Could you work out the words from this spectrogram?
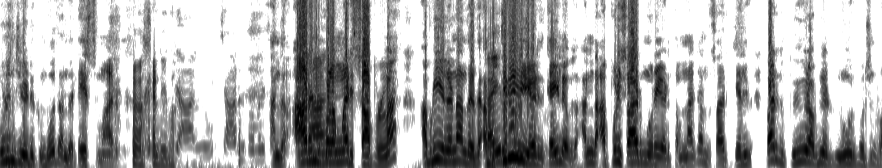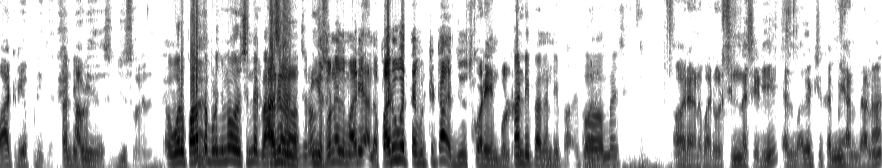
புழிஞ்சு எடுக்கும்போது அந்த டேஸ்ட் மாறுது. கண்டிப்பா. அந்த ஆரஞ்சு பழம் மாதிரி சாப்பிடலாம். அப்படி இல்லைன்னா அந்த திருவி எடு கையில அந்த அப்படி சாறு முறை எடுத்தோம்னாக்கா அந்த சாறு தெளிவு. பாருங்க பியூர் அப்படியே நூறு பர்சன்ட் வாட்டர் எப்படி அப்படி ஜூஸ் வருது. ஒரு பழத்தை புழிஞ்சோம்னா ஒரு சின்ன கிளாஸ் அது நீங்க சொன்னது மாதிரி அந்த பருவத்தை விட்டுட்டா ஜூஸ் குறையும் போல் இருக்கு. கண்டிப்பா கண்டிப்பா. இப்போ பாரு ஒரு சின்ன செடி அது வளர்ச்சி கம்மியா இருந்தாலும்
